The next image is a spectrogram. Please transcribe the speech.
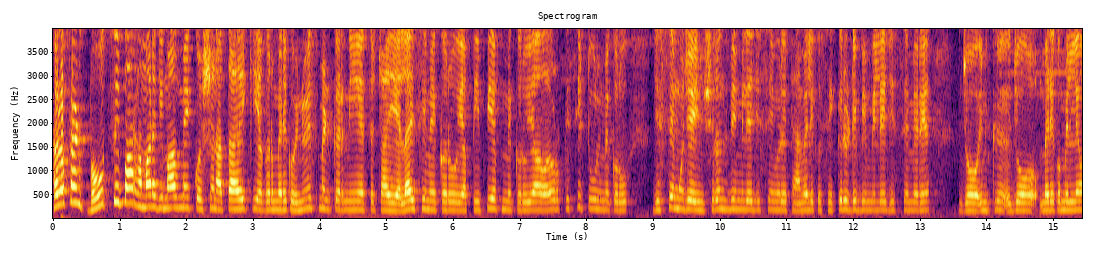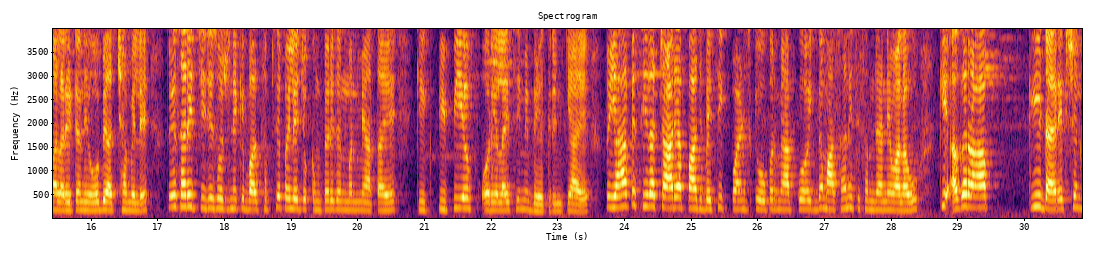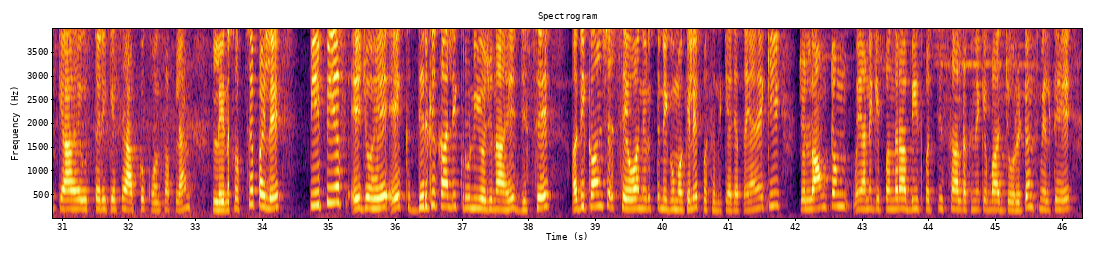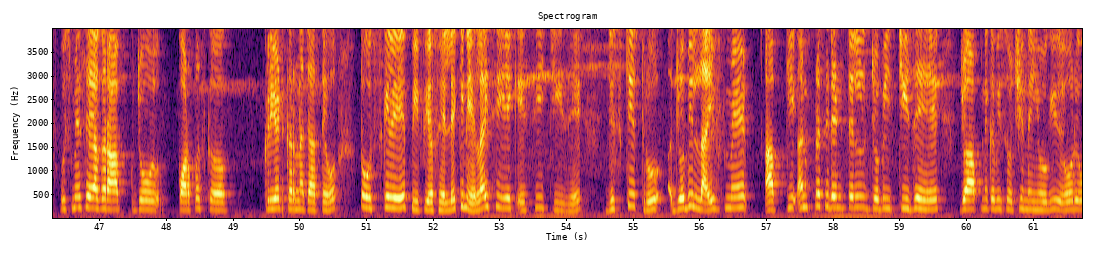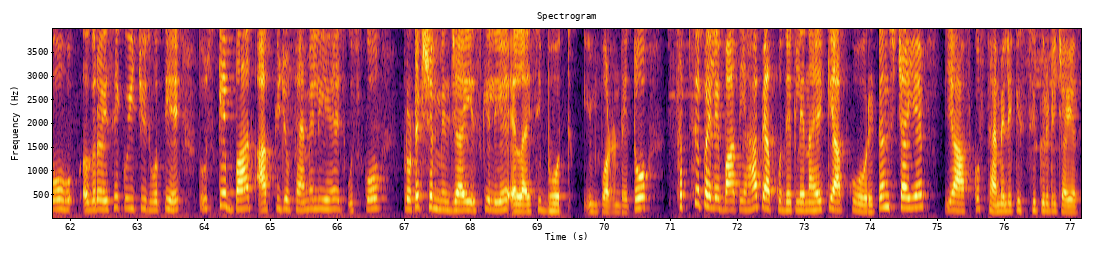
Hello friends बहुत सी बार हमारे दिमाग में एक क्वेश्चन आता है कि अगर मेरे को इन्वेस्टमेंट करनी है तो चाहे एलआईसी में करो या पीपीएफ में करो या और किसी टूल में करो, जिससे मुझे इंश्योरेंस भी मिले, जिससे मेरे फैमिली को सिक्योरिटी भी मिले, जिससे मेरे जो इनक्र जो मेरे को मिलने वाला रिटर्न है, वो भी अच्छा मिले। तो ये सारी चीज़ें सोचने के बाद सबसे पहले जो कंपैरिजन मन में आता है कि पीपीएफ और LIC में बेहतरीन क्या है। तो यहाँ पे सीधा चार या पाँच बेसिक पॉइंट्स के ऊपर मैं आपको एकदम आसानी से समझाने वाला हूँ कि अगर आप की डायरेक्शन क्या है उस तरीके से आपको कौन सा प्लान लेना सबसे पहले पीपीएफ ए जो है एक दीर्घकालिक ऋण योजना है जिससे अधिकांश सेवानिवृत्त निगमों के लिए पसंद किया जाता है। यानी कि जो लॉन्ग टर्म यानी कि 15, 20, 25 साल रखने के बाद जो रिटर्न्स मिलते हैं उसमें से अगर आप जो कॉर्पस क्रिएट करना चाहते हो तो उसके लिए पीपीएफ है। लेकिन LIC एक ऐसी चीज़ है जिसके थ्रू जो भी लाइफ में आपकी अनप्रेसिडेंटल जो भी चीज़ें हैं जो आपने कभी सोची नहीं होगी और वो अगर ऐसी कोई चीज़ होती है तो उसके बाद आपकी जो फैमिली है, उसको प्रोटेक्शन मिल जाए, इसके लिए एलआईसी बहुत इंपॉर्टेंट है। तो सबसे पहले बात यहाँ पे आपको देख लेना है कि आपको रिटर्न्स चाहिए या आपको फैमिली की सिक्योरिटी चाहिए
